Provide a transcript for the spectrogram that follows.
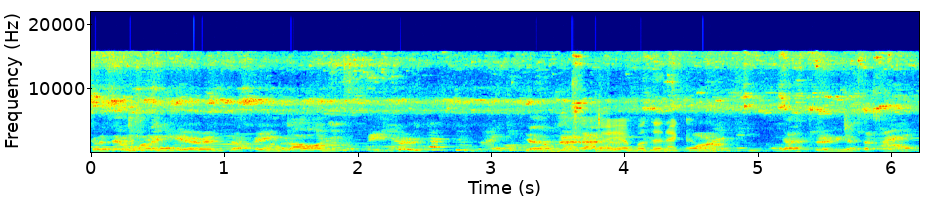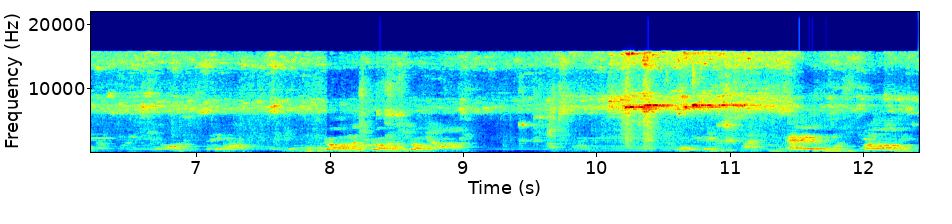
Because they want to hear it, the thing loud on the speaker. Yes, no, that's Đây, bắt tay này. One. Yes, ready, get the thing. Let's go, let's go, let's go. Hey, whose phone?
